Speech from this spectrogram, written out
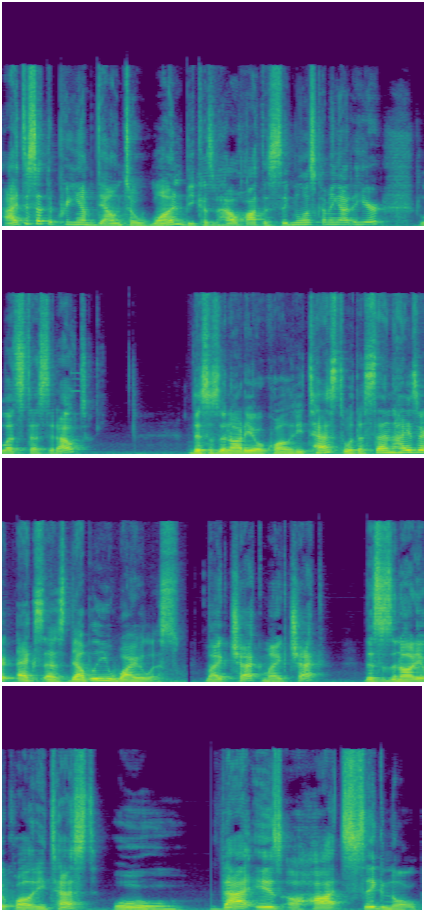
I had to set the preamp down to 1 because of how hot the signal is coming out of here. Let's test it out. This is an audio quality test with a Sennheiser XSW wireless. Mic check, mic check. This is an audio quality test. Oh, that is a hot signal.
